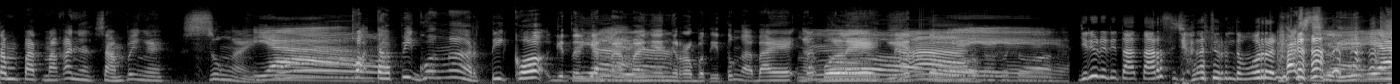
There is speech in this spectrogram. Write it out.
tempat makannya sampingnya sungai Iya. kok tapi gua ngerti kok gitu Iya, yang namanya iya. nyerobot itu nggak baik nggak boleh Ah, gitu Iya, betul, iya, betul. iya. Jadi udah ditatar secara turun temurun. asli Iya.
